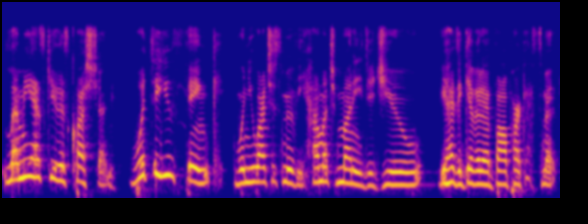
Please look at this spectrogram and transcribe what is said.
Let me ask you this question. What do you think when you watch this movie? How much money did you, you had to give it a ballpark estimate,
